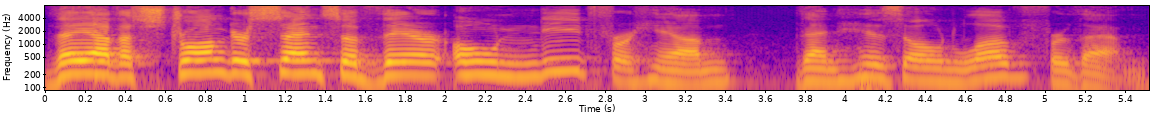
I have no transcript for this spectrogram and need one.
They have a stronger sense of their own need for him than his own love for them.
